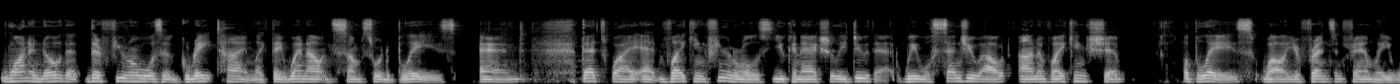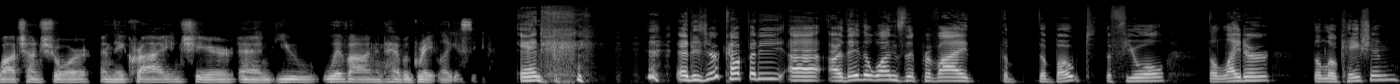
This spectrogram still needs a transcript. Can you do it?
want to know that their funeral was a great time, like they went out in some sort of blaze. And that's why at Viking funerals, you can actually do that. We will send you out on a Viking ship ablaze while your friends and family watch on shore and they cry and cheer and you live on and have a great legacy. And and is your company uh, are they the ones that provide the the boat, the fuel, the lighter, the location?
